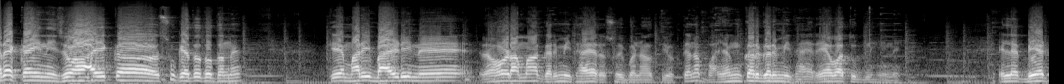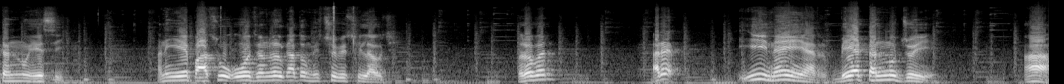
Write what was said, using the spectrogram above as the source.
અરે કઈ નહીં, જો આ એક શું કહેતો હતો તને? કે મારી બાયડીને રહોડામાં ગરમી થાય, રસોઈ બનાવતી વખતે. ને ભયંકર ગરમી થાય, રહેવાતું જ નહીં નહીં. એટલે બે ટનનું એસી અને એ પાછું ઓ જનરલ કાં તો મિચ્છુ વિચ્છી લાવજે. બરોબર? અરે એ નહીં યાર, બે ટનનું જ જોઈએ. હા,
